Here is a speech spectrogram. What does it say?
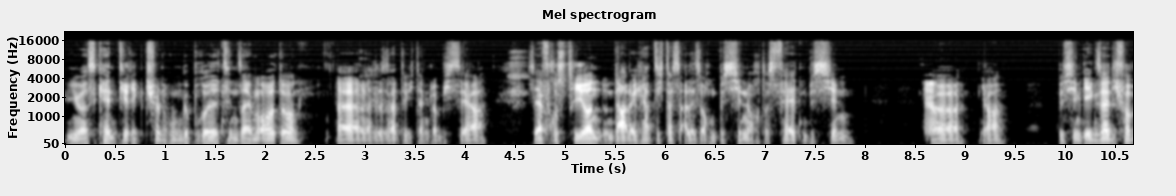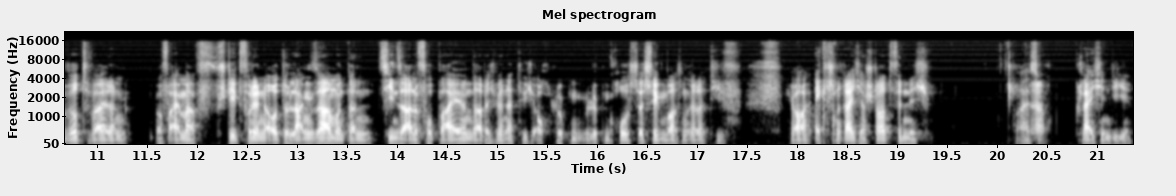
wie man es kennt, direkt schön rumgebrüllt in seinem Auto. Äh, das ist natürlich dann, glaube ich, sehr, sehr frustrierend und dadurch hat sich das alles auch ein bisschen noch, das Feld ein bisschen, ja, äh, ja bisschen gegenseitig verwirrt, weil dann auf einmal steht vor dem Auto langsam und dann ziehen sie alle vorbei und dadurch werden natürlich auch Lücken, Lücken groß. Deswegen war es ein relativ ja, actionreicher Start, finde ich. Weil es ja. auch gleich in die,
